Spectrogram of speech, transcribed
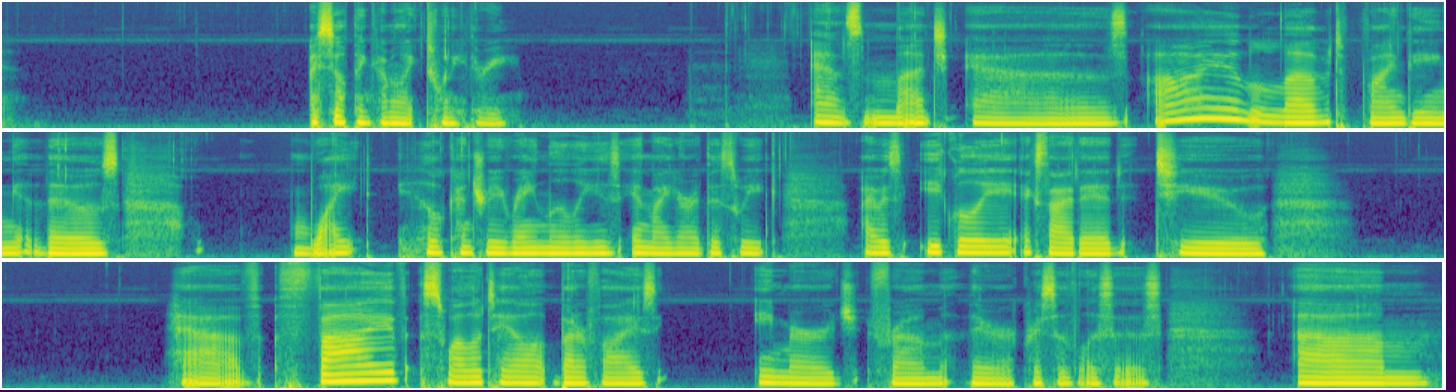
I still think I'm like 23. As much as I loved finding those white hill country rain lilies in my yard this week, I was equally excited to have five swallowtail butterflies emerge from their chrysalises. Um,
